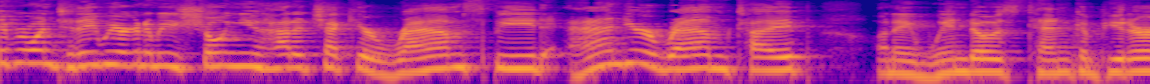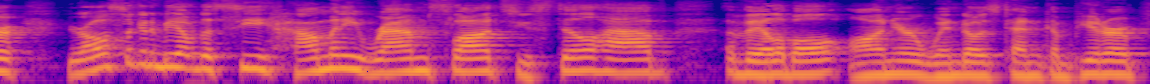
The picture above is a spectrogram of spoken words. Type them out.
everyone, today we are going to be showing you how to check your RAM speed and your RAM type on a Windows 10 computer. You're also going to be able to see how many RAM slots you still have available on your Windows 10 computer.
